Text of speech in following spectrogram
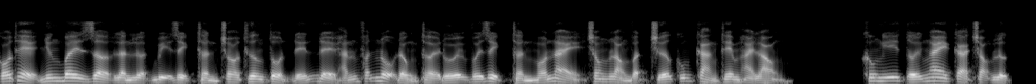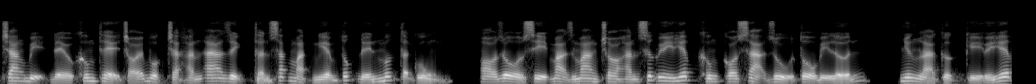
Có thể nhưng bây giờ lần lượt bị dịch thần cho thương tổn đến để hắn phẫn nộ đồng thời đối với dịch thần món này trong lòng vật chứa cũng càng thêm hài lòng. Không nghĩ tới ngay cả trọng lực trang bị đều không thể trói buộc chặt hắn A dịch thần sắc mặt nghiêm túc đến mức tận cùng. Họ rồ xì mà mang cho hắn sức uy hiếp không có xạ rủ tổ bị lớn, nhưng là cực kỳ uy hiếp.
